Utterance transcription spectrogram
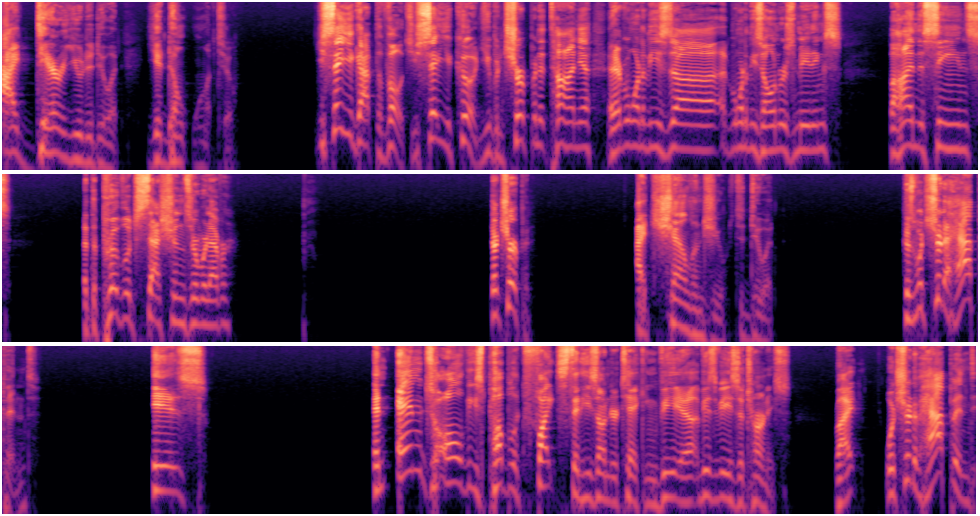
I dare you to do it. You don't want to. You say you got the votes. You say you could. You've been chirping at Tanya at every one of these uh, one of these owners meetings, behind the scenes, at the privilege sessions or whatever. They're chirping. I challenge you to do it. Because what should have happened is an end to all these public fights that he's undertaking via vis-a-vis his attorneys, right? What should have happened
